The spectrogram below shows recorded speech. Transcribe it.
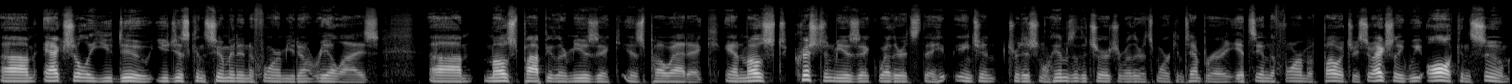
um, actually you do. You just consume it in a form you don't realize um, most popular music is poetic. And most Christian music, whether it's the ancient traditional hymns of the church or whether it's more contemporary, it's in the form of poetry. So actually, we all consume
